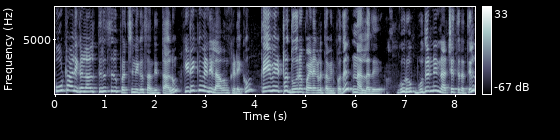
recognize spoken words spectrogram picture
கூட்டாளிகளால் சிறு சிறு பிரச்சனைகள் சந்தித்தாலும் கிடைக்க வேண்டிய லாபம் கிடைக்கும். தேவையற்ற தூர பயணங்களை தவிர்ப்பது நல்லது. குரு புதனின் நட்சத்திரத்தில்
